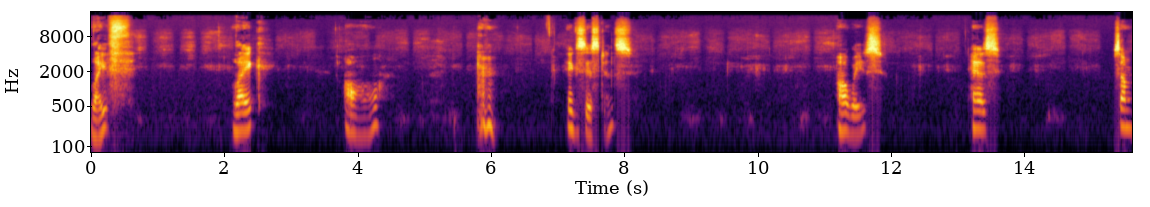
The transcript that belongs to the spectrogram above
Life, like all existence, always has some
